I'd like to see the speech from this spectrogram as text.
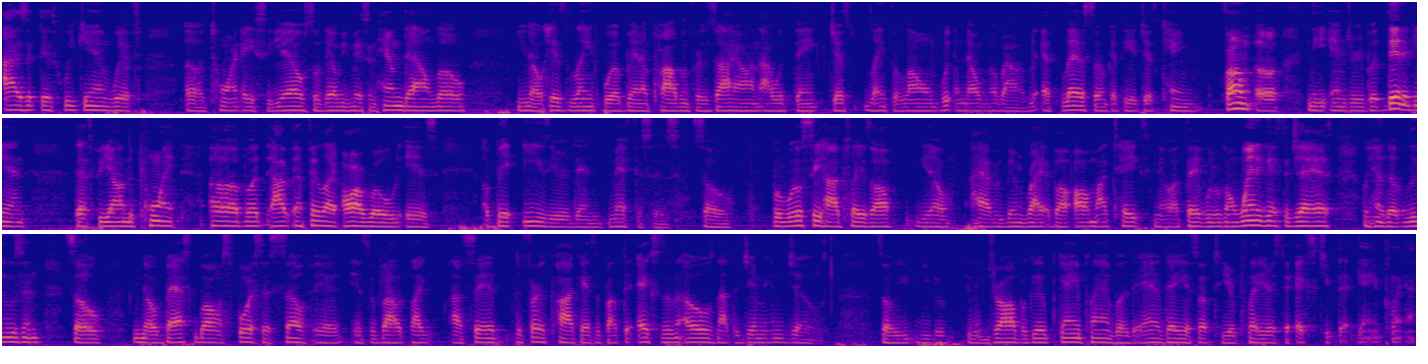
Isaac this weekend with uh, torn ACL, so they'll be missing him down low. You know, his length will have been a problem for Zion, I would think, just length alone. Wouldn't know about athleticism because he had just came from a knee injury. But then again, that's beyond the point. Uh, but I, I feel like our road is a bit easier than Memphis's. So, but we'll see how it plays off. You know, I haven't been right about all my takes. You know, I thought we were going to win against the Jazz. We ended up losing. So, you know, basketball and sports itself, it, it's about, like I said, the first podcast, about the X's and the O's, not the Jimmy and the Joes. So you, you you can draw up a good game plan, but at the end of the day, it's up to your players to execute that game plan.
